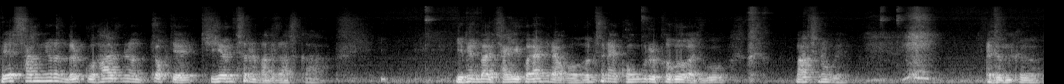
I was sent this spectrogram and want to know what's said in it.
왜 상류는 넓고 하류는 좁게 기형천을 만들어 놨을까? 이명박이 자기 고향이라고 엄청나게 공부를 퍼부어가지고 망치는 거예요. 하여튼 그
